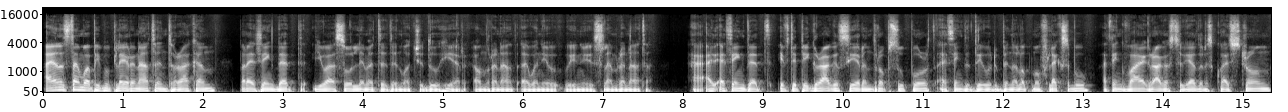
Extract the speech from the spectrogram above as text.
I understand why people play Renata into Rakan, but I think that you are so limited in what you do here on Renata uh, when you when you slam Renata. I, I think that if they pick Gragas here and drop support, I think that they would have been a lot more flexible. I think Via Gragas together is quite strong,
